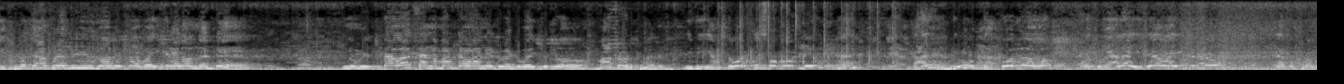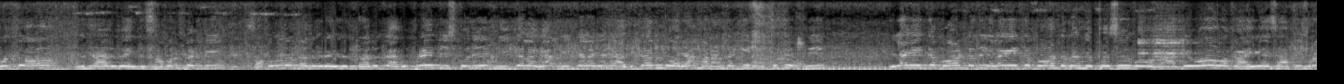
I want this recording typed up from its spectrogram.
ఈ ప్రజాప్రతినిధుల యొక్క వైఖరి ఎలా ఉందంటే నువ్వు ఇస్తావా తన్నమంటావా అనేటువంటి వైఖరిలో మాట్లాడుతున్నారు. ఇది ఎంతవరకు సుఖం అండి? కాదు ఇప్పుడు గతంలో ఒకవేళ ఇదే వైఖరిలో గత ప్రభుత్వం నాలుగు ఐదు సభలు పెట్టి సభల్లో నలుగురు ఐదు తాలూకా అభిప్రాయం తీసుకొని మీకెలాగా మీకెలాగానే అధికారుల ద్వారా మనందరికీ నచ్చ చెప్పి ఇలాగైతే బాగుంటుంది ఇలాగైతే బాగుంటుంది అని చెప్పేసి ఒక ఆర్టీఓ ఒక ఐఏఎస్ ఆఫీసర్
